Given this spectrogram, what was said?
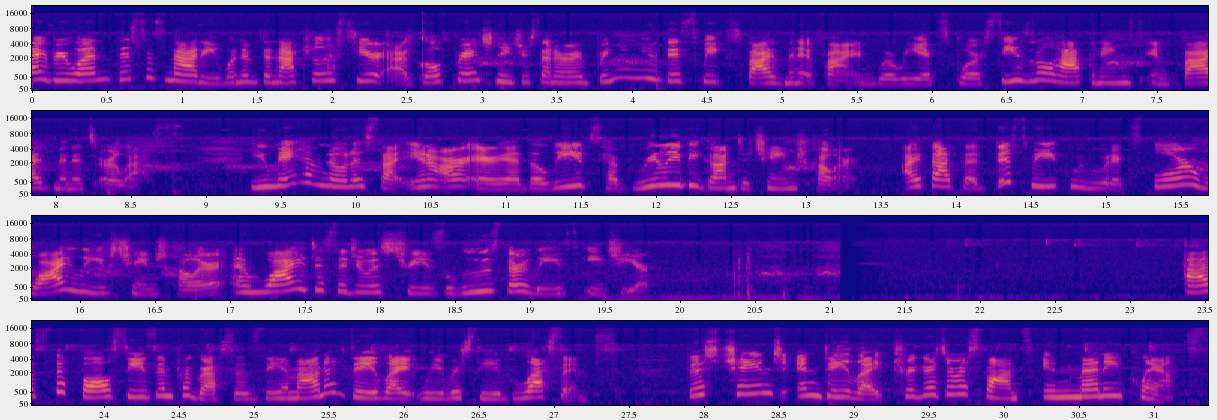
Hi everyone, this is Maddie, one of the naturalists here at Gulf Branch Nature Center, bringing you this week's 5 Minute Find, where we explore seasonal happenings in 5 minutes or less. You may have noticed that in our area, the leaves have really begun to change color. I thought that this week we would explore why leaves change color and why deciduous trees lose their leaves each year. As the fall season progresses, the amount of daylight we receive lessens. This change in daylight triggers a response in many plants.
